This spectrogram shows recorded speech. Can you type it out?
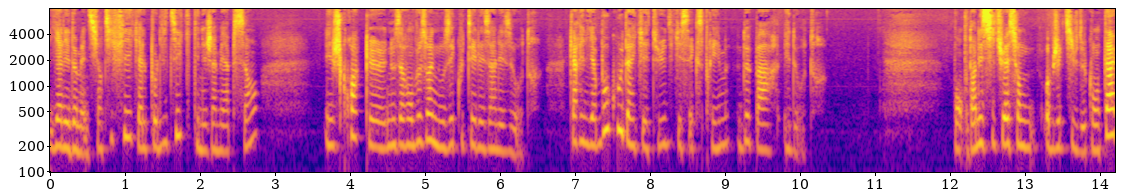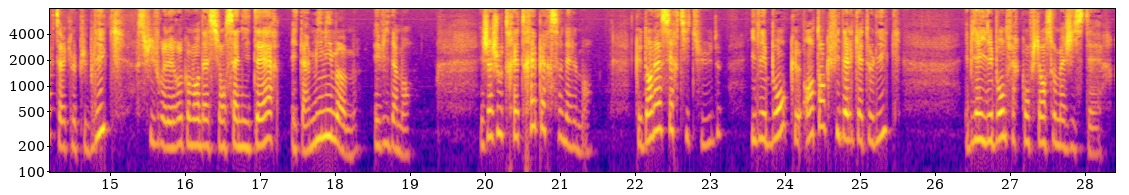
Il y a les domaines scientifiques, il y a le politique qui n'est jamais absent, et je crois que nous avons besoin de nous écouter les uns les autres, car il y a beaucoup d'inquiétudes qui s'expriment de part et d'autre. Dans les situations objectives de contact avec le public, suivre les recommandations sanitaires est un minimum, évidemment. J'ajouterai très personnellement que dans l'incertitude, il est bon que, en tant que fidèle catholique, eh bien, il est bon de faire confiance au magistère.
